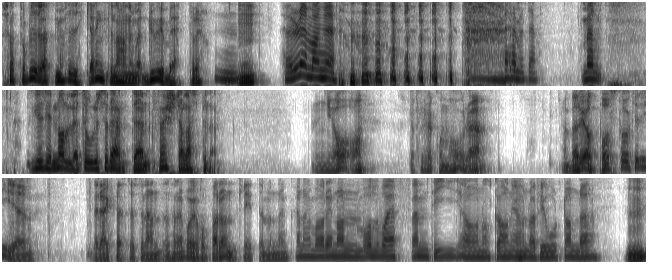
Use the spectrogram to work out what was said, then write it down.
Så att då blir det att man fikar inte när han är med. Du är bättre. Mm. Mm. Hör du det Mange? Helvete. Men, ska vi se, 01 tog du studenten, första lastbilen. ja, ska försöka komma ihåg det. Jag började ett poståkeri direkt efter studenten, så det var ju hoppa runt lite. Men det kan ha varit någon Volvo FM10 och någon Scania 114 där. Mm.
